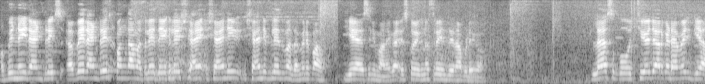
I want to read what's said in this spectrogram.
अभी नहीं रैंड्रिक्स अबे रैंड्रिक्स पंगा मत ले। देख ले शाइनी शाइनी ब्लेज मत है मेरे पास। ये ऐसे नहीं मानेगा, इसको एक नस रेंज देना पड़ेगा। लेस गो छह हज़ार का डैमेज गया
